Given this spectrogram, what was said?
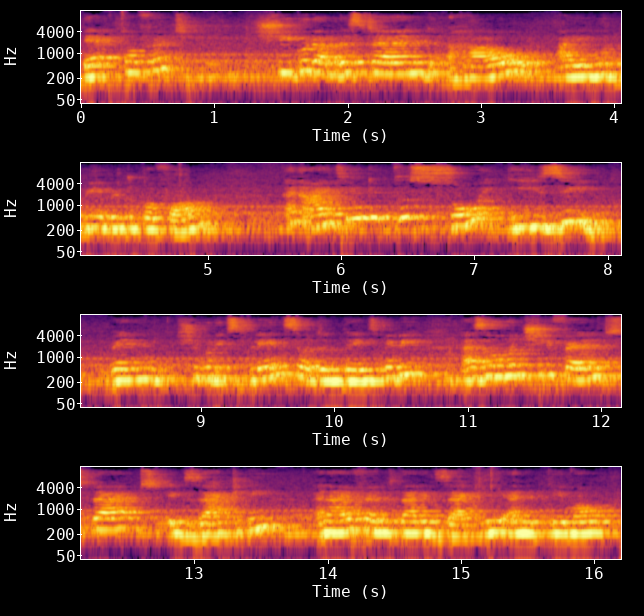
depth of it. She could understand how I would be able to perform. And I think it was so easy when she would explain certain things. Maybe as a woman she felt that exactly, and I felt that exactly, and it came out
